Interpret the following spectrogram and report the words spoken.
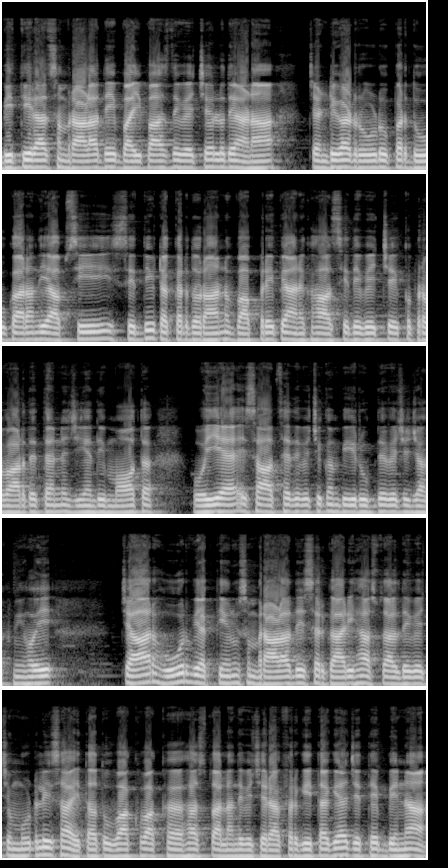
ਬੀਤੀ ਰਾਤ ਸਮਰਾਲਾ ਦੇ ਬਾਈਪਾਸ ਦੇ ਵਿੱਚ ਲੁਧਿਆਣਾ, ਚੰਡੀਗੜ੍ਹ ਰੋਡ ਉੱਪਰ ਦੋ ਕਾਰਾਂ ਦੀ ਆਪਸੀ ਸਿੱਧੀ ਟੱਕਰ ਦੌਰਾਨ ਵਾਪਰੇ ਭਿਆਨਕ ਹਾਦਸੇ ਦੇ ਵਿੱਚ ਇੱਕ ਪਰਿਵਾਰ ਦੇ ਤਿੰਨ ਜੀਆਂ ਦੀ ਮੌਤ ਹੋਈ ਹੈ। ਇਸ ਹਾਦਸੇ ਦੇ ਵਿੱਚ ਗੰਭੀਰ ਰੂਪ ਦੇ ਵਿੱਚ ਜ਼ਖਮੀ ਹੋਏ ਚਾਰ ਹੋਰ ਵਿਅਕਤੀਆਂ ਨੂੰ ਸਮਰਾਲਾ ਦੇ ਸਰਕਾਰੀ ਹਸਪਤਾਲ ਦੇ ਵਿੱਚ ਮੁੱਢਲੀ ਸਹਾਇਤਾ ਤੋਂ ਵੱਖ-ਵੱਖ ਹਸਪਤਾਲਾਂ ਦੇ ਵਿੱਚ ਰੈਫਰ ਕੀਤਾ ਗਿਆ, ਜਿੱਥੇ ਬਿਨਾਂ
